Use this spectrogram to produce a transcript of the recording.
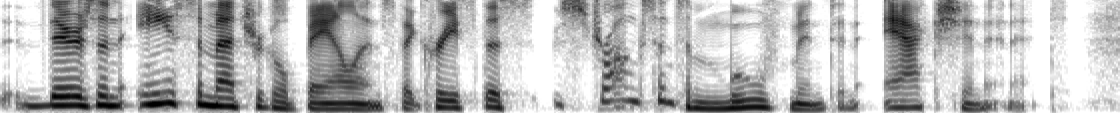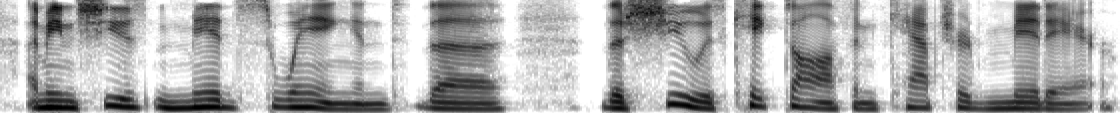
there's an asymmetrical balance that creates this strong sense of movement and action in it. I mean, she's mid swing and the the shoe is kicked off and captured midair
